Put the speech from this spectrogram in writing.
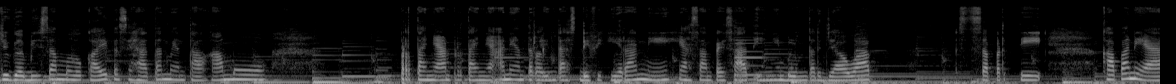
juga bisa melukai kesehatan mental kamu. Pertanyaan-pertanyaan yang terlintas di pikiran nih yang sampai saat ini belum terjawab seperti kapan ya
